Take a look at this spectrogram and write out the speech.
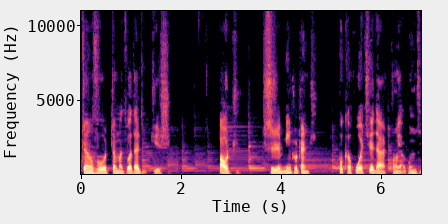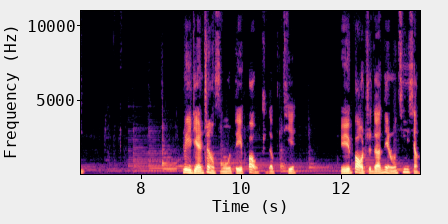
政府这么做的理据是，报纸是民主政治不可或缺的重要工具。瑞典政府对报纸的补贴与报纸的内容倾向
